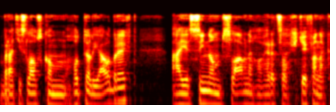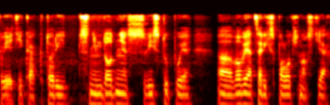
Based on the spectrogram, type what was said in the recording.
v bratislavskom hoteli Albrecht a je synom slávneho herca Štefana Kvietika, ktorý s ním dodnes vystupuje e, vo viacerých spoločnostiach.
